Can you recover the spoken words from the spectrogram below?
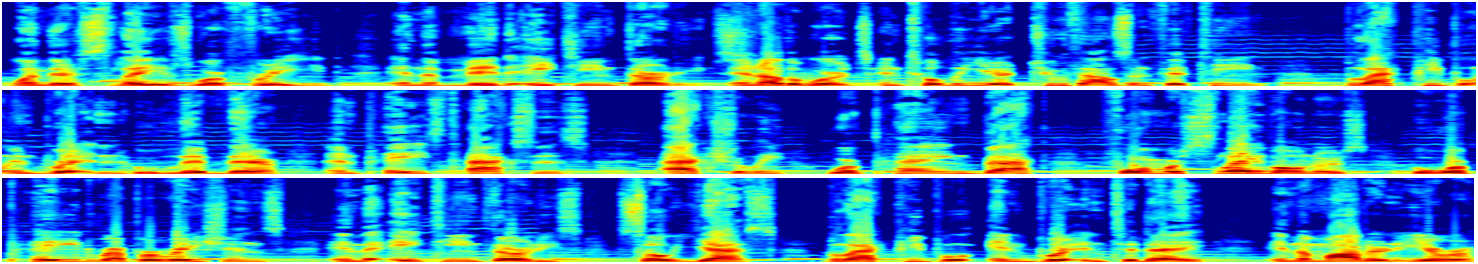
when their slaves were freed in the mid 1830s. In other words, until the year 2015, black people in Britain who lived there and paid taxes actually were paying back former slave owners who were paid reparations in the 1830s. So, yes, black people in Britain today in the modern era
